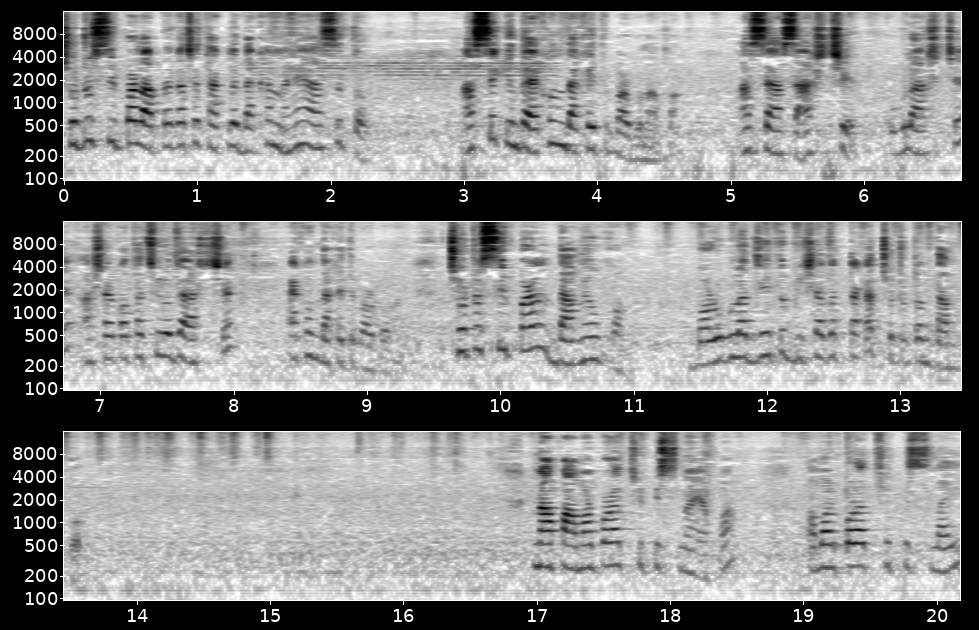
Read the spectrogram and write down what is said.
ছোট স্লিপার আপনার কাছে থাকলে দেখান না। হ্যাঁ আছে তো। আছে, কিন্তু এখন দেখাইতে পারব না, আপা। আছে আছে, আসছে। ওগুলো আসছে। আসার কথা ছিল যে আসছে, এখন দেখাইতে পারব না। ছোট স্লিপার দামেও কম। বড়গুলা যেহেতু বিশ হাজার টাকা, ছোটটার দাম কম। না, আপা, আমার পড়া থ্রি পিস নাই, আপা। আমার পড়া থ্রি পিস নাই।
